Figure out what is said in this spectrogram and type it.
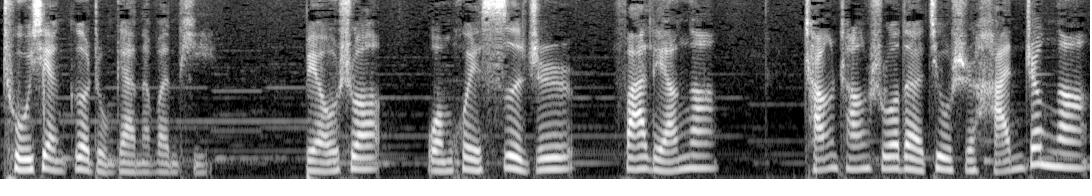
出现各种各样的问题，比如说我们会四肢发凉啊，常常说的就是寒症啊，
